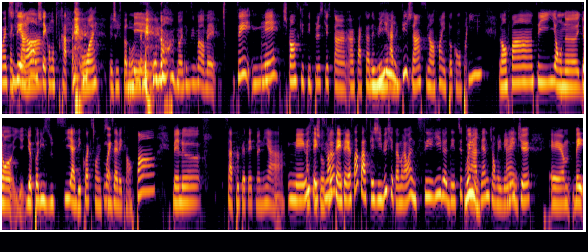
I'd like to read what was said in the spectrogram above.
Ouais, tu déranges, fait qu'on te frappe. Ouais. je ris, c'est pas drôle, mais, mais- non, non, effectivement, mais tu sais, mais je pense que c'est plus que c'est un, un facteur de Oui. vulnérabilité. Genre, si l'enfant est pas compris, l'enfant, tu sais, on a, il y a, pas les outils adéquats qui sont utilisés Ouais. avec l'enfant, ben là, ça peut peut-être mener à. Mais oui, effectivement, c'était intéressant parce que j'ai vu qu'il y a comme vraiment une série d'études Oui. canadiennes qui ont révélé Hey. que euh, ben,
